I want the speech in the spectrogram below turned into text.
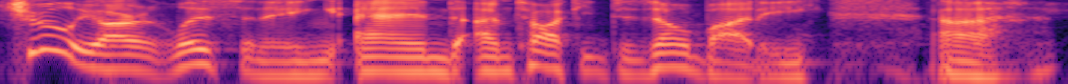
truly aren't listening. And I'm talking to nobody. Uh,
